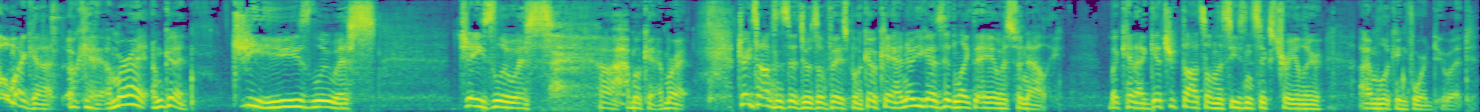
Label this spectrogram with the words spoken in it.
Oh my god. Okay, I'm alright. I'm good. Jeez, Lewis. Jeez, Lewis. Ah, I'm okay. I'm alright. Trey Thompson said to us on Facebook, okay, I know you guys didn't like the AOS finale, but can I get your thoughts on the season six trailer? I'm looking forward to it.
